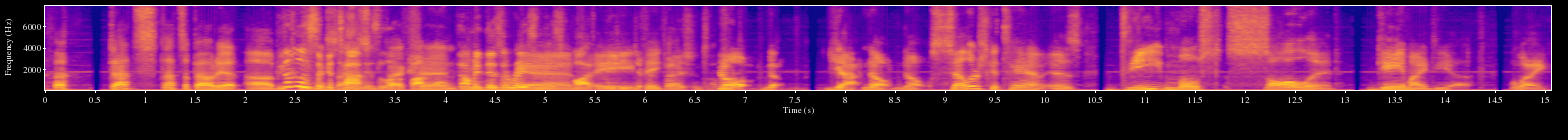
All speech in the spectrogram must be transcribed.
that's that's about it. Uh, between Douglas the Catan is a lot of fun. infection- mate. I mean, there's a reason there's and five a million different big- versions of it. No, no, yeah, no, no. Settlers Catan is the most solid game idea. Like,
